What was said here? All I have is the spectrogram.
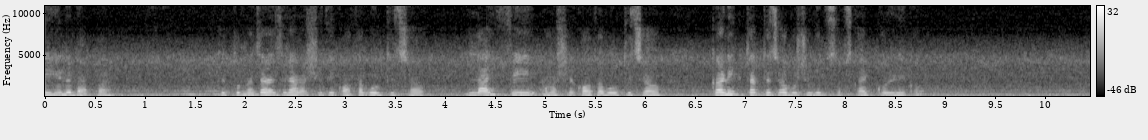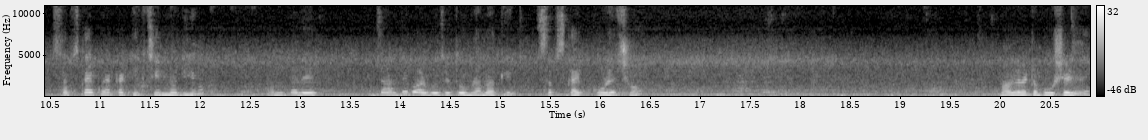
এই হলো ব্যাপার। তো তোমরা যারা যারা আমার সাথে কথা বলতে চাও লাইফে আমার সাথে কথা বলতে চাও কানেক্ট থাকতে চাও, অবশ্যই কিন্তু সাবস্ক্রাইব করে রেখো। সাবস্ক্রাইব করে একটা টিক চিহ্ন দিও। আমি তাহলে জানতে পারব যে তোমরা আমাকে সাবস্ক্রাইব করেছ। ভাবলাম একটু বসে যাই।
